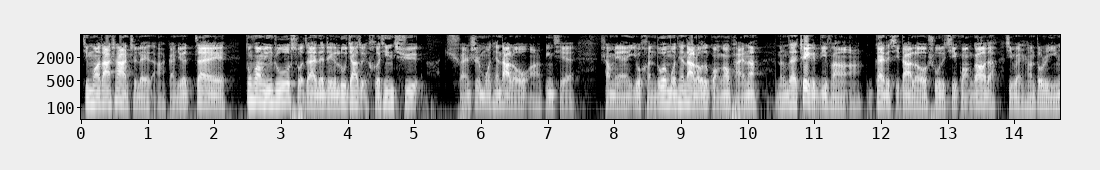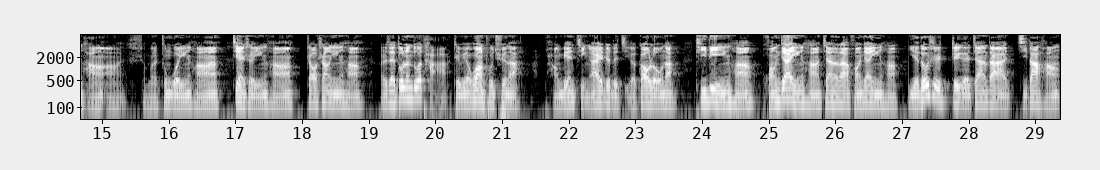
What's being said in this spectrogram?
经贸大厦之类的啊。感觉在东方明珠所在的这个陆家嘴核心区，全是摩天大楼啊，并且上面有很多摩天大楼的广告牌呢。能在这个地方啊盖得起大楼、竖得起广告的，基本上都是银行啊，什么中国银行、建设银行、招商银行。而在多伦多塔这边望出去呢，旁边紧挨着的几个高楼呢，TD 银行、皇家银行、加拿大皇家银行，也都是这个加拿大几大行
